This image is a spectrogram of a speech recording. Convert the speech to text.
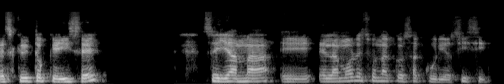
escrito que hice se llama eh, El amor es una cosa curiosísima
